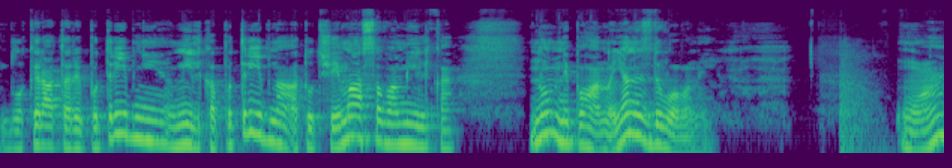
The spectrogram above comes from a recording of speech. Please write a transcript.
блокіратори потрібні, мілька потрібна, а тут ще й масова мілька. Ну, непогано, я не здивований. О,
